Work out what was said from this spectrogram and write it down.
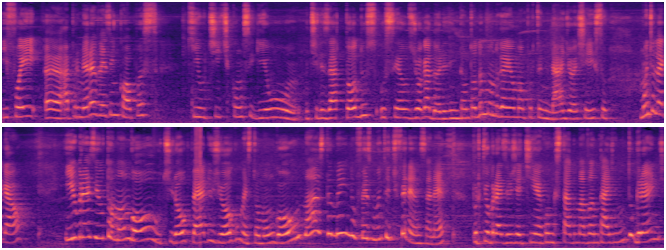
E foi uh, a primeira vez em Copas que o Tite conseguiu utilizar todos os seus jogadores. Então todo mundo ganhou uma oportunidade. Eu achei isso muito legal. E o Brasil tomou um gol, tirou o pé do jogo, mas tomou um gol, mas também não fez muita diferença, né? Porque o Brasil já tinha conquistado uma vantagem muito grande,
